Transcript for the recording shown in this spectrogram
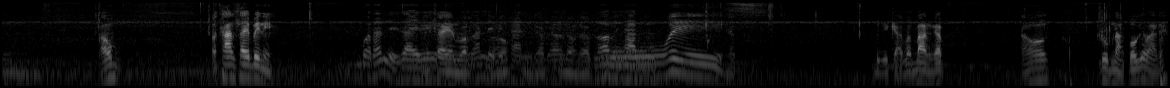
อืมเอาเอาทานใส่ไปนี่ บ่ทันได้ใส่เลยใส่กันบ่ทันได้เป็นทันเอาครับพี่น้องครับรอเป็นทันโอ้ยครับบรรยากาศบ้านๆครับ เอารูปหนักโป๊กกันมานะ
